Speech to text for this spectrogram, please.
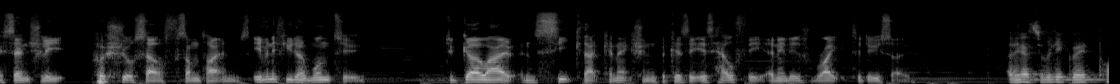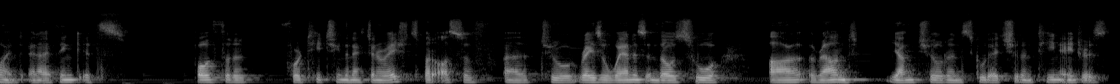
essentially push yourself sometimes even if you don't want to to go out and seek that connection because it is healthy and it is right to do so. I think that's a really great point, and I think it's both for the for teaching the next generations, but also uh, to raise awareness in those who are around young children, school age children, teenagers,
